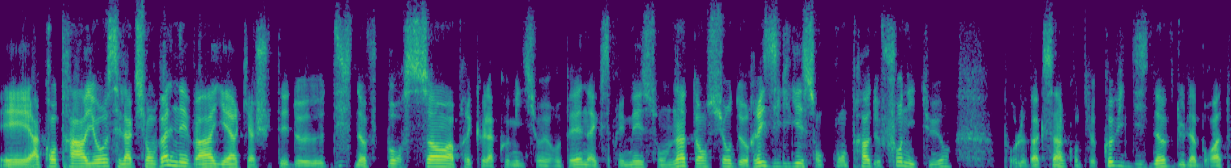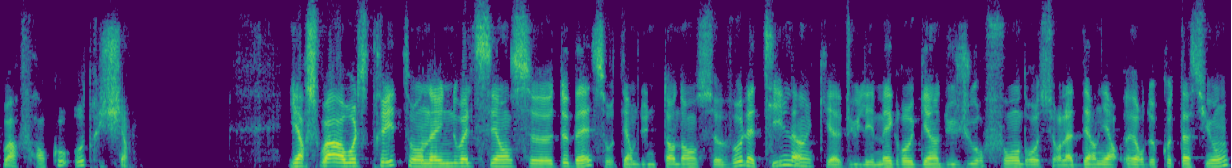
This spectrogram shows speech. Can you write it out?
Et à contrario, c'est l'action Valneva hier qui a chuté de 19% après que la Commission européenne a exprimé son intention de résilier son contrat de fourniture pour le vaccin contre le Covid-19 du laboratoire franco-autrichien. Hier soir à Wall Street, on a une nouvelle séance euh, de baisse au terme d'une tendance volatile hein, qui a vu les maigres gains du jour fondre sur la dernière heure de cotation.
